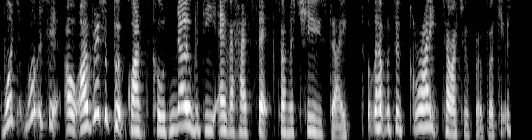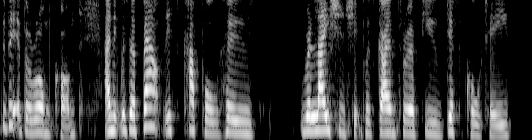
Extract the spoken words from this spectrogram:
what what was it? Oh, I read a book once called Nobody Ever Has Sex on a Tuesday. Thought that was a great title for a book. It was a bit of a rom com, and it was about this couple whose relationship was going through a few difficulties,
